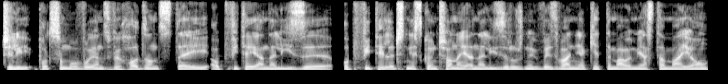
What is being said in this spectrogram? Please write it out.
Czyli podsumowując, wychodząc z tej obfitej analizy, obfitej, lecz nieskończonej analizy różnych wyzwań, jakie te małe miasta mają,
